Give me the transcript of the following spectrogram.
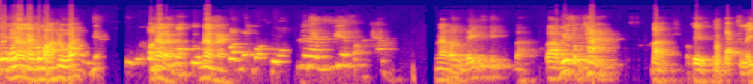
គេដែរហ្នឹងហើយកំងជួហ្នឹងហើយហ្នឹងហើយគាត់មានបងជួគឺតែវាសំខាន់ហ្នឹងហើយលេងតិចបាទបាទវាសំខាន់បាទអូខេដាក់សលេង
